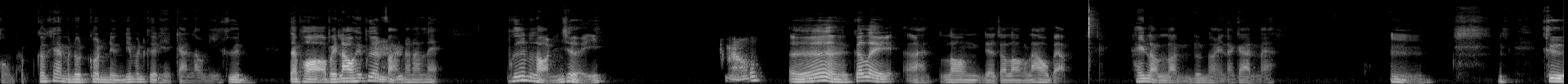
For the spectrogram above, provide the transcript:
ของแบบก็แค่มนุษย์คนหนึ่งที่มันเกิดเหตุการณ์เหล่านี้ขึ้น แต่พอเอาไปเล่าให้เพื่อนฟังเท่านั้นแหละ เพื่อนหลอนเฉยเอ้าเออ ก็เลยอะลองเดี๋ยวจะลองเล่าแบบ ให้หล่อนๆดูหน่อยละกันนะ อืม คือ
